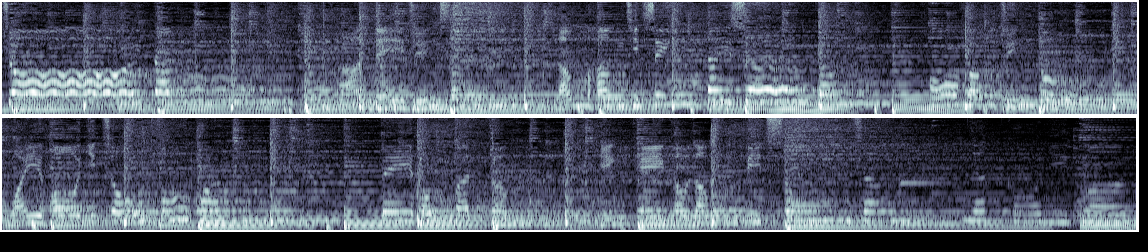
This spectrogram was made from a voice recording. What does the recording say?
再。临行前剩低伤感，可否转告？为何热做苦困？悲哭不禁，仍祈求临别送赠一个热吻。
